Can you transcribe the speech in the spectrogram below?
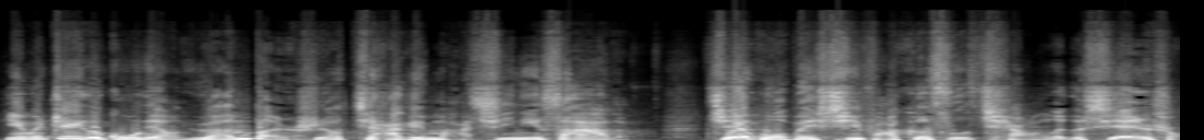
因为这个姑娘原本是要嫁给马西尼萨的，结果被西法克斯抢了个先手，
